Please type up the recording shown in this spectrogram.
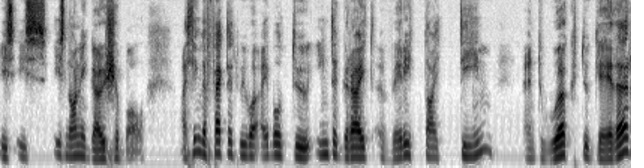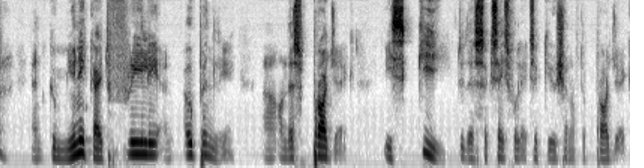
is, is, is non-negotiable. I think the fact that we were able to integrate a very tight team and to work together and communicate freely and openly uh, on this project is key to the successful execution of the project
